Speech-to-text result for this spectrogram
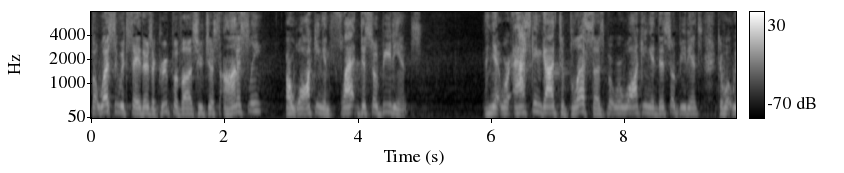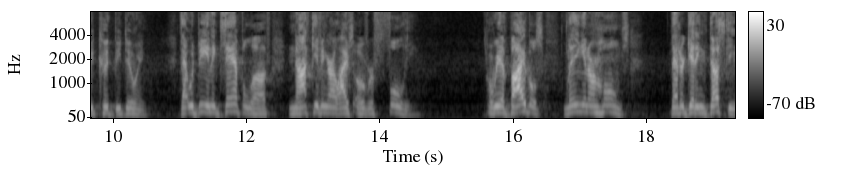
But Wesley would say there's a group of us who just honestly are walking in flat disobedience. And yet we're asking God to bless us, but we're walking in disobedience to what we could be doing. That would be an example of not giving our lives over fully. Or we have Bibles laying in our homes that are getting dusty.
